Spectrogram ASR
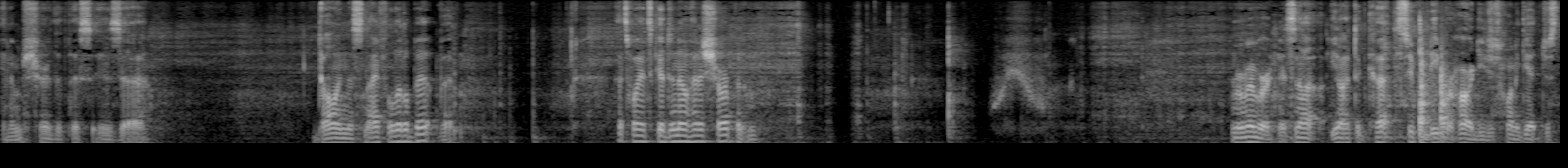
And I'm sure that this is uh, dulling this knife a little bit, but that's why it's good to know how to sharpen them. And remember, it's not, you don't have to cut super deep or hard. You just want to get just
